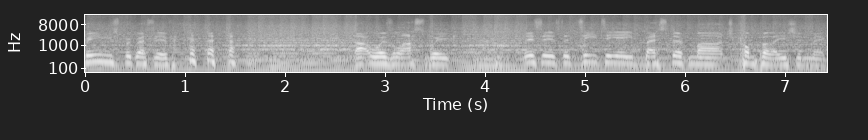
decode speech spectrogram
means progressive. that was last week. This is the TTE Best of March compilation mix.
